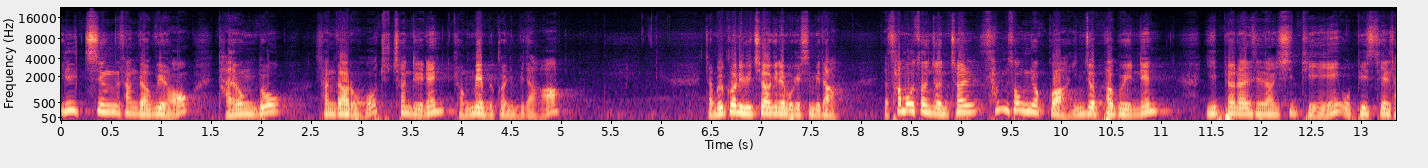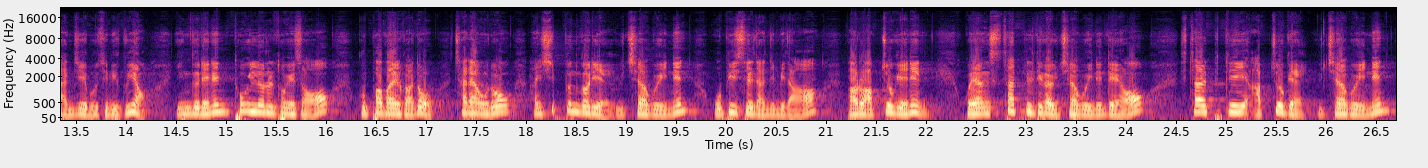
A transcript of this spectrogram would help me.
1층 상가고요. 다용도 상가로 추천드리는 경매 물건입니다. 자, 물건의 위치 확인해 보겠습니다. 자, 3호선 전철 삼성역과 인접하고 있는 이 편한 세상 시티 오피스텔 단지의 모습이고요. 인근에는 통일로를 통해서 구파발과도 차량으로 한 10분 거리에 위치하고 있는 오피스텔 단지입니다. 바로 앞쪽에는 고양 스타필드가 위치하고 있는데요. 스타필드 앞쪽에 위치하고 있는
